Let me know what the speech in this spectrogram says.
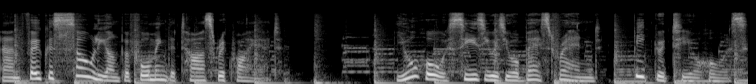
and focus solely on performing the task required. Your horse sees you as your best friend. Be good to your horse.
